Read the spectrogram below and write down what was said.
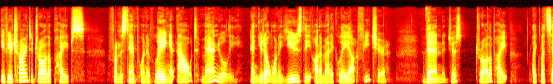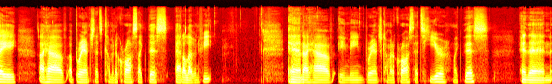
If you're trying to draw the pipes from the standpoint of laying it out manually and you don't want to use the automatic layout feature, then just draw the pipe. Like let's say I have a branch that's coming across like this at 11 feet. And I have a main branch coming across that's here like this. And then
